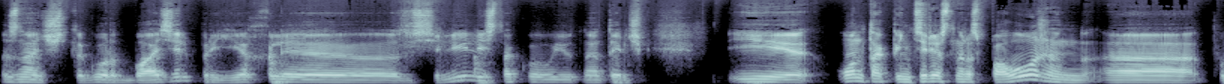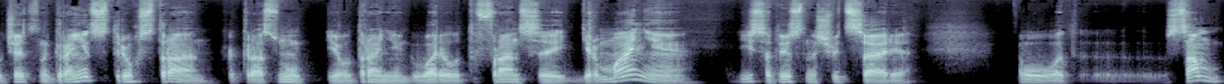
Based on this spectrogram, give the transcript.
Значит, город Базель, приехали, заселились, такой уютный отельчик. И он так интересно расположен, а, получается, на границе трех стран. Как раз, ну, я вот ранее говорил, это Франция, Германия и, соответственно, Швейцария. Вот. Сам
